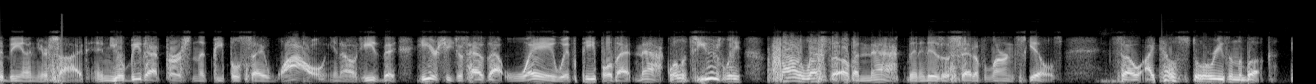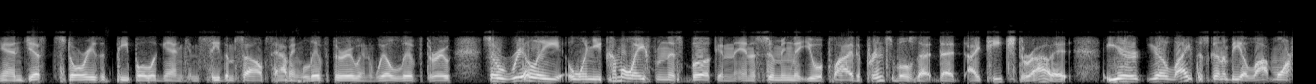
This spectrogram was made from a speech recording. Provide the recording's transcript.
to be on your side. And you'll be that person that people say, wow, you know, he, the, he or she just has that way with people, that knack. Well, it's usually far less of a knack than it is a set of learned skills. So I tell stories in the book, and just stories that people, again, can see themselves having lived through and will live through. So really, when you come away from this book and, and assuming that you apply the principles that, that I teach throughout it, your, your life is going to be a lot more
